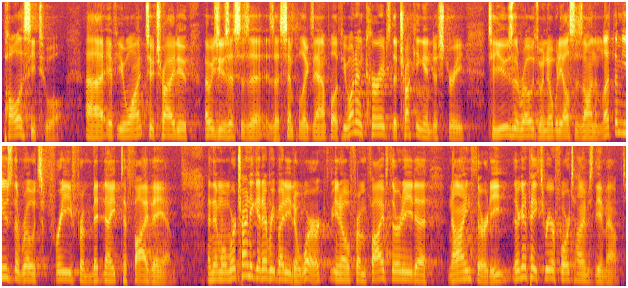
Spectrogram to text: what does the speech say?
policy tool. Uh, if you want to try to, I always use this as a, as a simple example. If you want to encourage the trucking industry to use the roads when nobody else is on them, let them use the roads free from midnight to 5 a.m. And then when we're trying to get everybody to work, you know, from 5:30 to 9:30, they're going to pay three or four times the amount.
